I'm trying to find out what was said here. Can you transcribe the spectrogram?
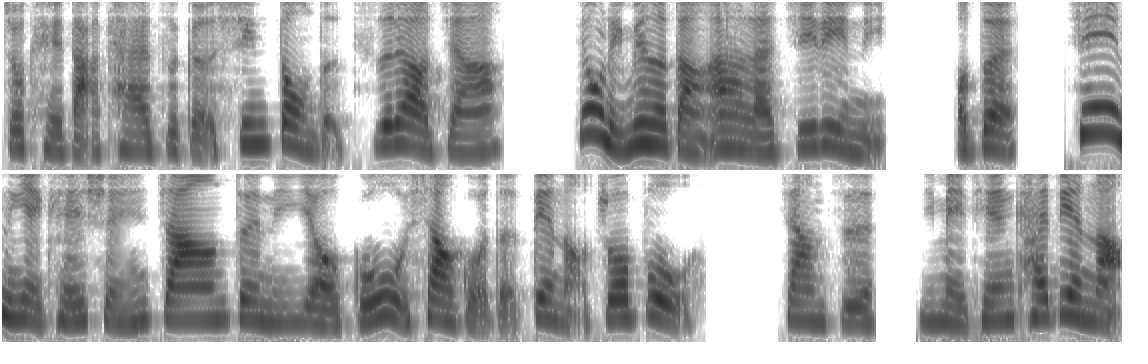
就可以打开这个心动的资料夹。用里面的档案来激励你哦。对，建议你也可以选一张对你有鼓舞效果的电脑桌布，这样子你每天开电脑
